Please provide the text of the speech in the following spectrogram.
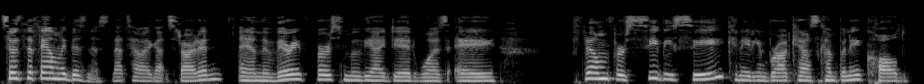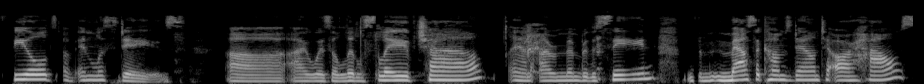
So it's the family business. That's how I got started. And the very first movie I did was a film for CBC, Canadian Broadcast Company, called Fields of Endless Days. Uh, I was a little slave child and I remember the scene. The massa comes down to our house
